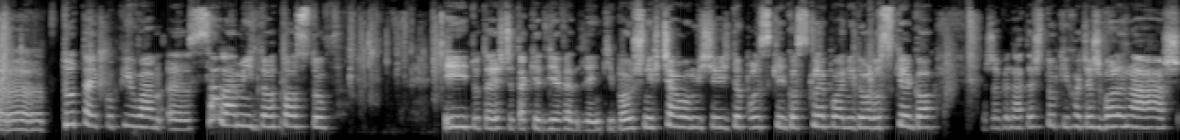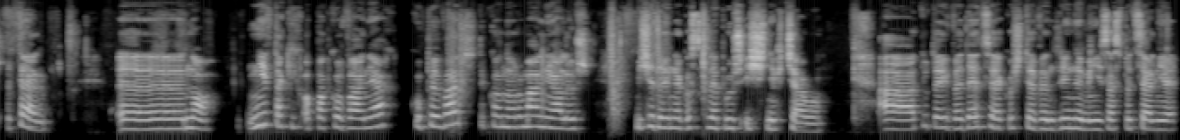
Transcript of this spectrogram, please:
E, tutaj kupiłam e, salami do tostów. I tutaj jeszcze takie dwie wędlinki, bo już nie chciało mi się iść do polskiego sklepu ani do ruskiego, żeby na te sztuki, chociaż wolę nasz ten, no, nie w takich opakowaniach kupywać, tylko normalnie, ale już mi się do innego sklepu już iść nie chciało. A tutaj w Edece jakoś te wędliny mi za specjalnie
